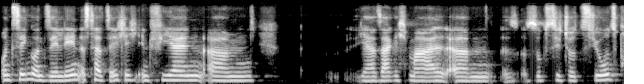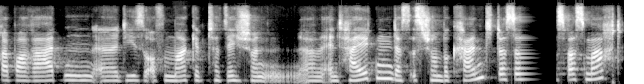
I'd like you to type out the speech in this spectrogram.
und Zink und Selen ist tatsächlich in vielen ähm, ja, sage ich mal, ähm, Substitutionspräparaten, äh, die es auf dem Markt gibt, tatsächlich schon äh, enthalten. Das ist schon bekannt, dass das was macht,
